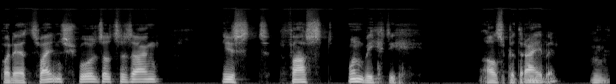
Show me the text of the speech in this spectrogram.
bei der zweiten Spur sozusagen, ist fast unwichtig als Betreiber. Mhm.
